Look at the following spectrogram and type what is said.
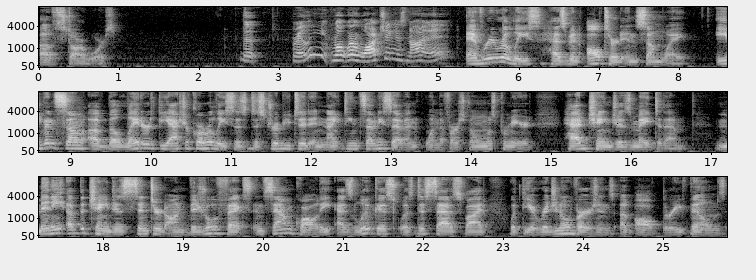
of Star Wars. The really? What we're watching is not it? Every release has been altered in some way. Even some of the later theatrical releases distributed in 1977, when the first film was premiered, had changes made to them. Many of the changes centered on visual effects and sound quality, as Lucas was dissatisfied with the original versions of all three films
